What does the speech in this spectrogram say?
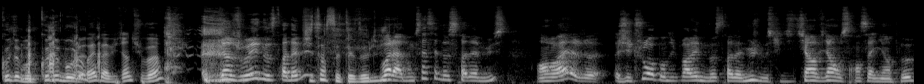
Coup de boule, coup de boule. Ouais, bah putain, tu vois. Bien joué Nostradamus. Putain, c'était de lui. Voilà, donc ça c'est Nostradamus. En vrai, j'ai toujours entendu parler de Nostradamus, je me suis dit tiens viens on se renseigne un peu.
